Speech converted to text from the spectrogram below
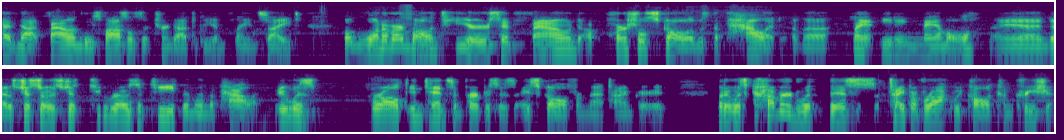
had not found these fossils that turned out to be in plain sight. But one of our volunteers had found a partial skull. It was the palate of a plant-eating mammal, and it was just so it was just two rows of teeth and then the palate. It was, for all intents and purposes, a skull from that time period. But it was covered with this type of rock we call a concretion.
